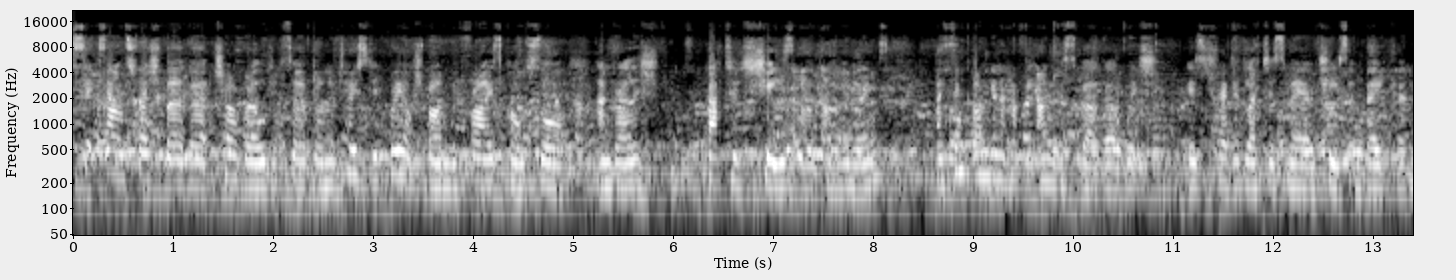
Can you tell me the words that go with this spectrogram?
six ounce fresh burger, char grilled, served on a toasted brioche bun with fries, coleslaw and relish battered cheese and onion rings. I think I'm going to have the Angus burger, which is shredded lettuce, mayo, cheese and bacon.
